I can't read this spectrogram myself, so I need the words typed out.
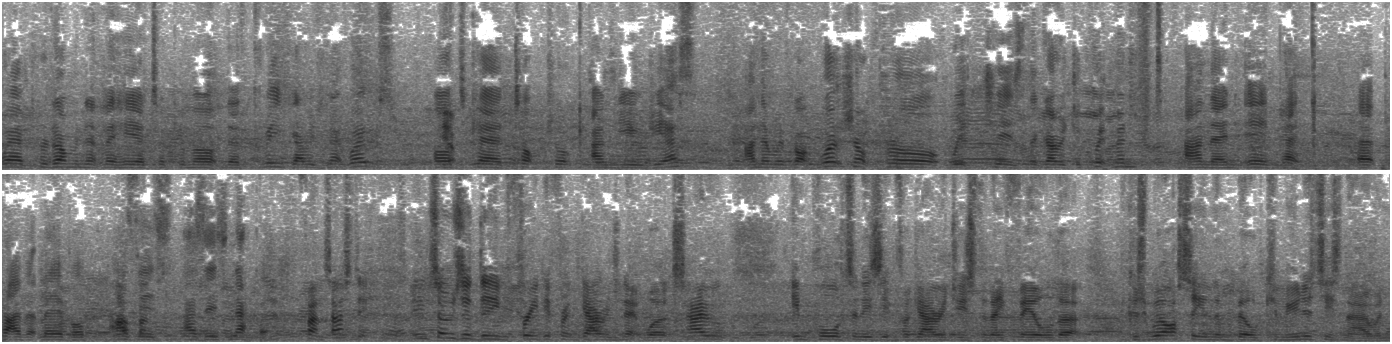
we're predominantly here to promote the three garage networks, Yep. Autocare, Top Truck and UGS. And then we've got Workshop Pro, which is the garage equipment, and then APEC, uh, private label, as is, as is Napa. Fantastic. In terms of the three different garage networks, how important is it for garages that they feel that because we are seeing them build communities now and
